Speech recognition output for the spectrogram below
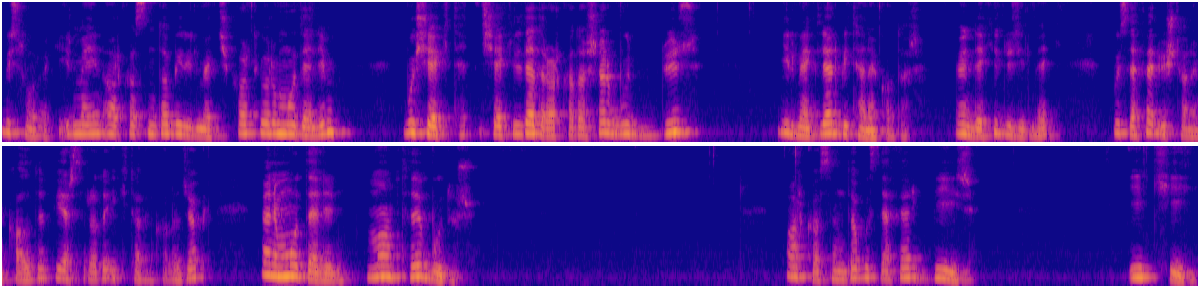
bir sonraki ilmeğin arkasında bir ilmek çıkartıyorum. Modelim bu şek şekildedir arkadaşlar. Bu düz ilmekler bitene kadar. Öndeki düz ilmek. Bu sefer 3 tane kaldı. Diğer sırada 2 tane kalacak. Yani modelin mantığı budur. Arkasında bu sefer 1 2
